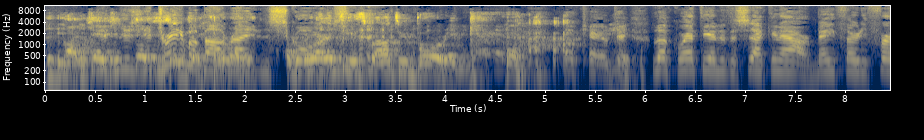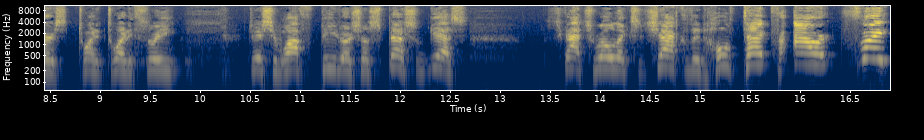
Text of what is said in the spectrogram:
right, You- you change dream about writing scores. Reality is far too boring. Okay, okay. Look, we're at the end of the second hour, May 31st, 2023. Edition Waff Pedro Show special guest, Scotch Rolex and Shackleton. Hold tight for hour three.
